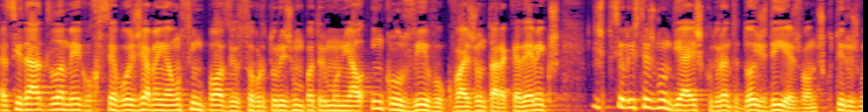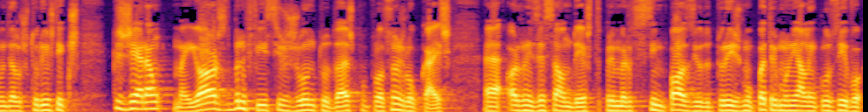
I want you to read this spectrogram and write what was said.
A cidade de Lamego recebe hoje e amanhã um simpósio sobre turismo patrimonial inclusivo que vai juntar académicos e especialistas mundiais que durante dois dias vão discutir os modelos turísticos que geram maiores benefícios junto das populações locais. A organização deste primeiro simpósio de turismo patrimonial inclusivo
